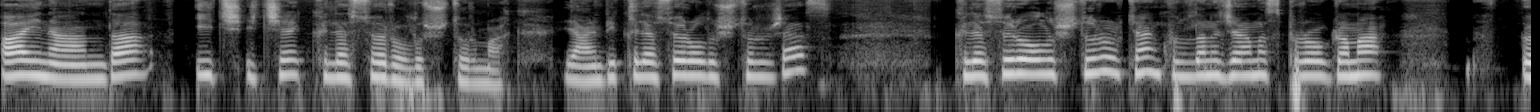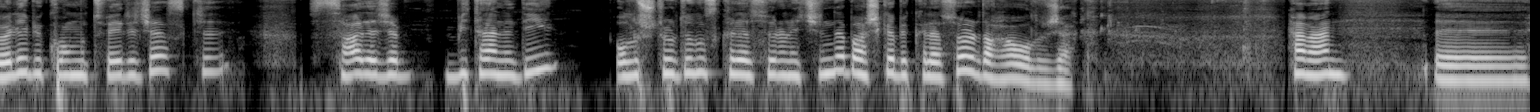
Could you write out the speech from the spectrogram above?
aynı anda iç içe klasör oluşturmak. Yani bir klasör oluşturacağız. Klasörü oluştururken kullanacağımız programa öyle bir komut vereceğiz ki sadece bir tane değil oluşturduğumuz klasörün içinde başka bir klasör daha olacak. Hemen eee,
